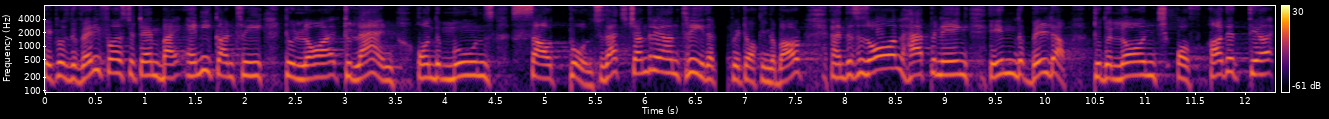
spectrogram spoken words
it was the very first attempt by any country to, to land on the moon's south pole. So that's Chandrayaan 3 that we're talking about and this is all happening in the build-up to the launch of Aditya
